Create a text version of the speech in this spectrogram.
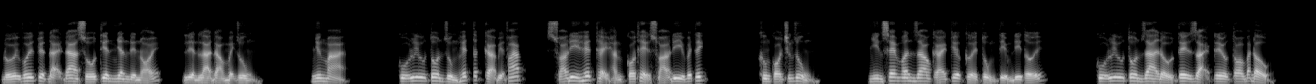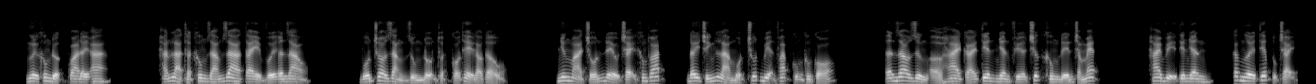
Đối với tuyệt đại đa số tiên nhân đến nói, liền là đào mệnh dùng. Nhưng mà, cụ lưu tôn dùng hết tất cả biện pháp, xóa đi hết thể hắn có thể xóa đi vết tích. Không có chứng dùng nhìn xem ân giao cái kia cười tủm tìm đi tới. Cụ lưu tôn ra đầu tê dại kêu to bắt đầu. Ngươi không được qua đây a. Hắn là thật không dám ra tay với ân giao. Vốn cho rằng dùng độn thuật có thể đào tẩu. Nhưng mà trốn đều chạy không thoát, đây chính là một chút biện pháp cũng không có. Ân giao dừng ở hai cái tiên nhân phía trước không đến trăm mét. Hai vị tiên nhân, các ngươi tiếp tục chạy,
